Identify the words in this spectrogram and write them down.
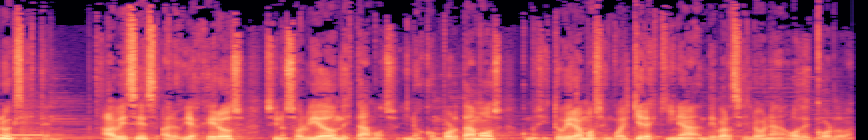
no existen. A veces a los viajeros se nos olvida dónde estamos y nos comportamos como si estuviéramos en cualquier esquina de Barcelona o de Córdoba.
